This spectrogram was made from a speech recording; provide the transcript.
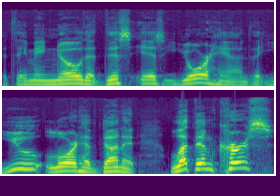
that they may know that this is your hand, that you, Lord, have done it. Let them curse,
